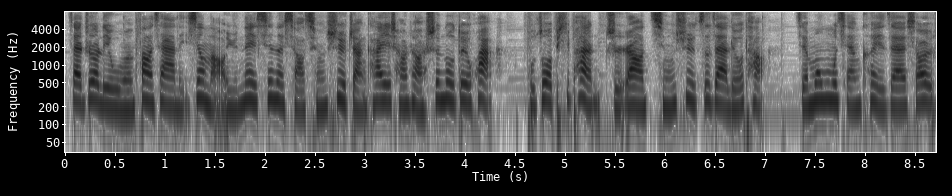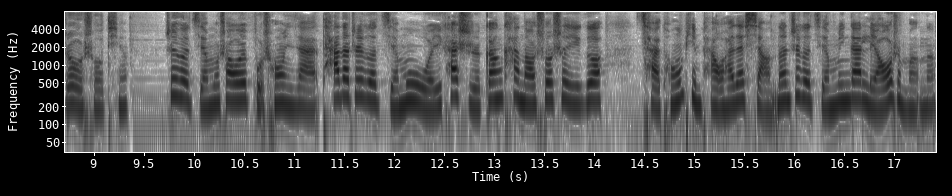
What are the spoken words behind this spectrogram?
在这里，我们放下理性脑，与内心的小情绪展开一场场深度对话，不做批判，只让情绪自在流淌。节目目前可以在小宇宙收听。这个节目稍微补充一下，它的这个节目，我一开始刚看到说是一个彩童品牌，我还在想，那这个节目应该聊什么呢？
